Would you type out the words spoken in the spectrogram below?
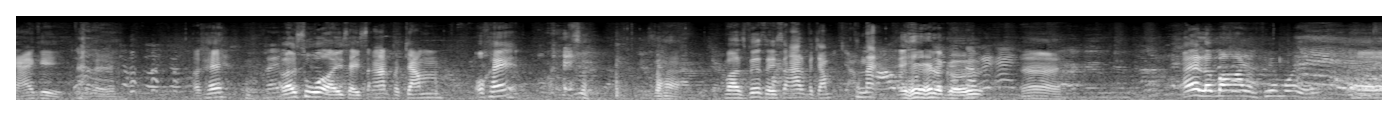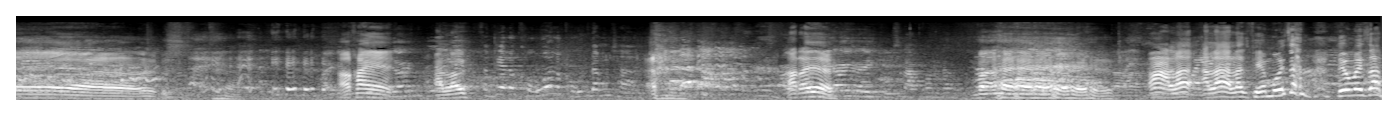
ញ៉ាយគេអូខេអូខេឥឡូវសួរឲ្យស្រីស្អាតប្រចាំអូខេបាទបាទស្រីស្រីស្អាតប្រចាំថ្នាក់អេលោកគ្រូអើអេលើបងឲ្យខ្ញុំធៀមមួយអេ អូខេឥឡូវសម្ភារលោកគ្រូលោកគ្រូដឹងច្រើនអត់អីទេបាទអាឥឡូវឥឡូវឥឡូវធៀមមួយសិនធៀមមួយសិន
